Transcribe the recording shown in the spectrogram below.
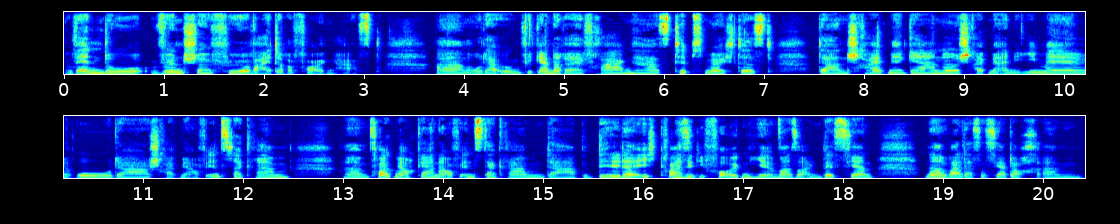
wenn du Wünsche für weitere Folgen hast ähm, oder irgendwie generell Fragen hast, Tipps möchtest, dann schreib mir gerne, schreib mir eine E-Mail oder schreib mir auf Instagram. Ähm, folg mir auch gerne auf Instagram, da bebilder ich quasi die Folgen hier immer so ein bisschen, ne, weil das ist ja doch ähm,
